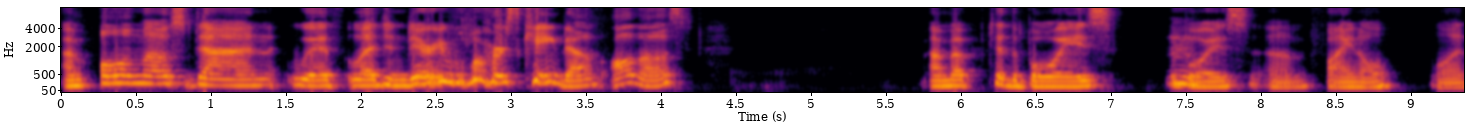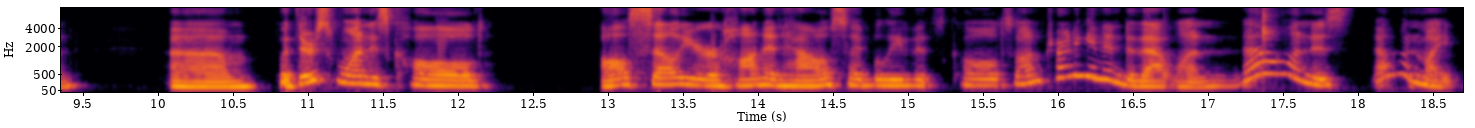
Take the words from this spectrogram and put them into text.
I'm almost done with Legendary Wars Kingdom. Almost. I'm up to the boys. The Mm. boys um, final one. Um, but there's one is called "I'll Sell Your Haunted House." I believe it's called. So I'm trying to get into that one. That one is that one might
